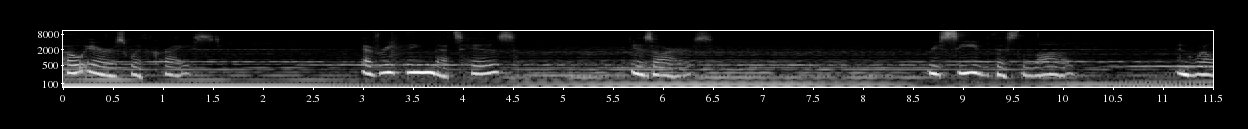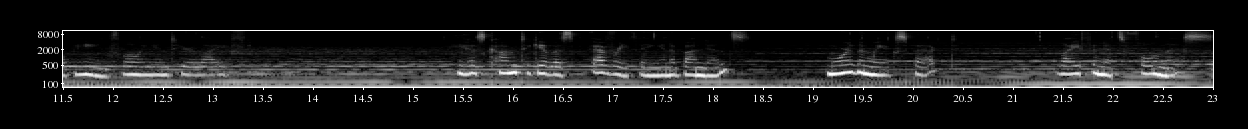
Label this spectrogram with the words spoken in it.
Co heirs with Christ. Everything that's His is ours. Receive this love and well being flowing into your life. He has come to give us everything in abundance, more than we expect, life in its fullness,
